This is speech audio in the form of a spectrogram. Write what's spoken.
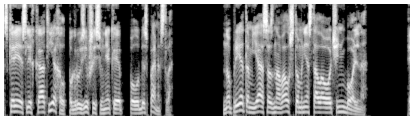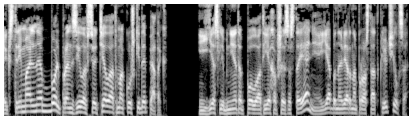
скорее слегка отъехал, погрузившись в некое полубеспамятство но при этом я осознавал, что мне стало очень больно. Экстремальная боль пронзила все тело от макушки до пяток. И если бы не это полуотъехавшее состояние, я бы, наверное, просто отключился.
